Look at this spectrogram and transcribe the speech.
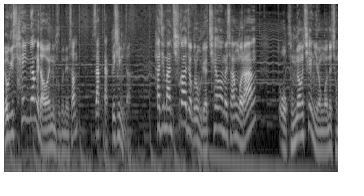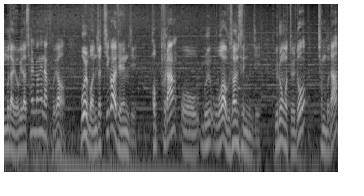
여기 설명에 나와 있는 부분에선 싹 다 끝입니다. 하지만 추가적으로 우리가 체험에서 한 거랑 또 공명 체인 이런 거는 전부 다 여기다 설명해 놨고요. 뭘 먼저 찍어야 되는지, 버프랑 어, 뭐- 뭐가 우선순위인지 이런 것들도 전부 다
